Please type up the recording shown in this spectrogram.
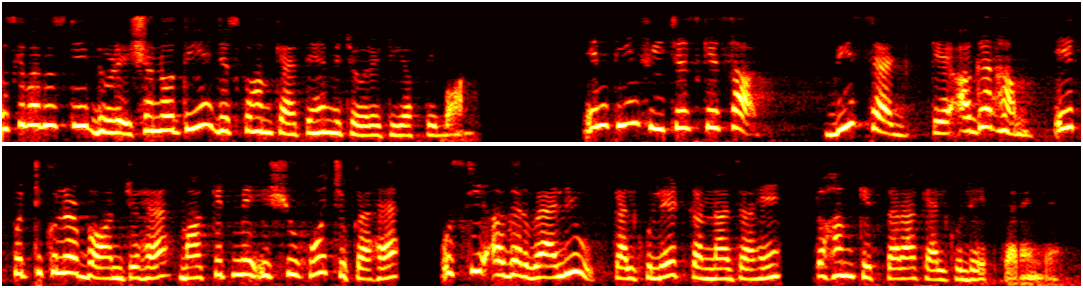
اس کے بعد اس کی ڈوریشن ہوتی ہے جس کو ہم کہتے ہیں میچورٹی آف دی بانڈ ان تین فیچرز کے ساتھ وی سیڈ کہ اگر ہم ایک پرٹیکولر بانڈ جو ہے مارکیٹ میں ایشو ہو چکا ہے، اس کی اگر ویلو کیلکولیٹ کرنا چاہیں تو ہم کس طرح کیلکولیٹ کریں گے۔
